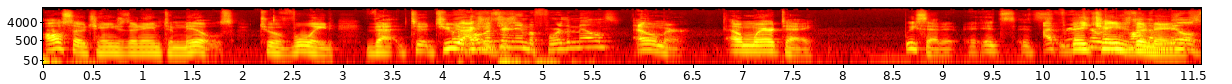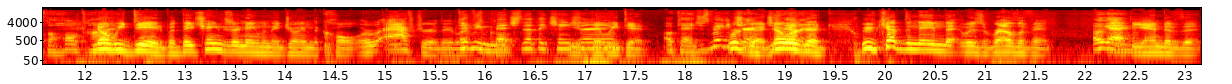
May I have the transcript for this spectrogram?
also changed their name to Mills to avoid that to to Wait, actually what was their just- name before the Mills? Elmer, El Muerte. We said it. It's it's. They sure changed their name. Mills the whole time. No, we did, but they changed their name when they joined the cult, or after they left. Did we the mention that they changed Yeah, their name? we did. Okay, just making We're sure. We're good. Just No, we're making- good. We've kept the name that was relevant Okay. at the end of the.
